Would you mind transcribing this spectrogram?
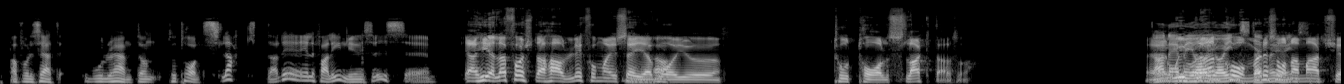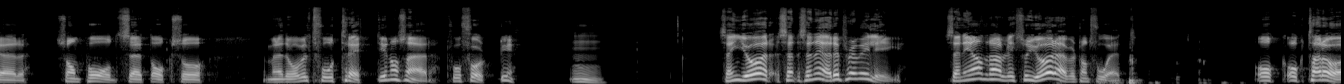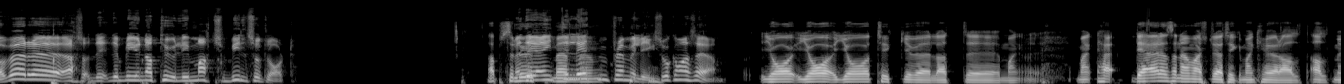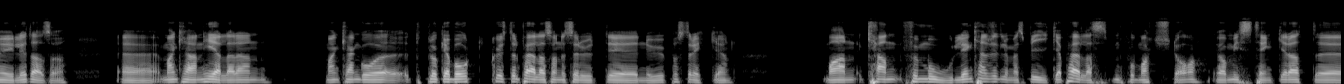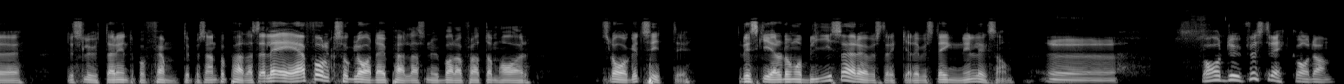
man får säga att Wolverhampton totalt slaktade, i alla fall inledningsvis. eh, Ja, hela första halvlek får man ju säga Ja. var ju total slakt alltså. Ja, Eh, nej, och men jag- ibland jag kommer instämmer, det jag sådana matcher som på oddset också. Jag menar, det var väl 2.30 någon sån här, 2.40. Mm. Sen gör, sen, sen är det Premier League. Sen i andra halvlek så gör Everton 2-1. Och, och tar över, eh, alltså det, det blir ju en naturlig matchbild såklart. Absolut, Men det är inte lätt eh, med Premier League, så kan man säga. Jag, jag, jag tycker väl att eh, man, man här, det här är en sån här match där jag tycker man kan göra allt, allt möjligt alltså. Eh, man kan hela den, man kan gå, plocka bort Crystal Palace som det ser ut eh, nu på sträcken. Man kan förmodligen kanske till och med spika Palace på matchdag. Jag misstänker att eh, det slutar inte på 50% på Palace. Eller är folk så glada i Palace nu bara för att de har slagit City? Riskerar de att bli så här överstreckade vid stängning liksom? Eh, Vad har du för streck Adam?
